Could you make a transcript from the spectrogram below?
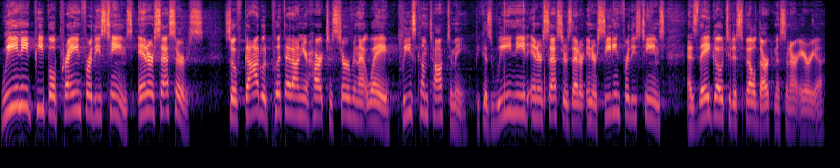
we need people praying for these teams, intercessors. So, if God would put that on your heart to serve in that way, please come talk to me because we need intercessors that are interceding for these teams as they go to dispel darkness in our area.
